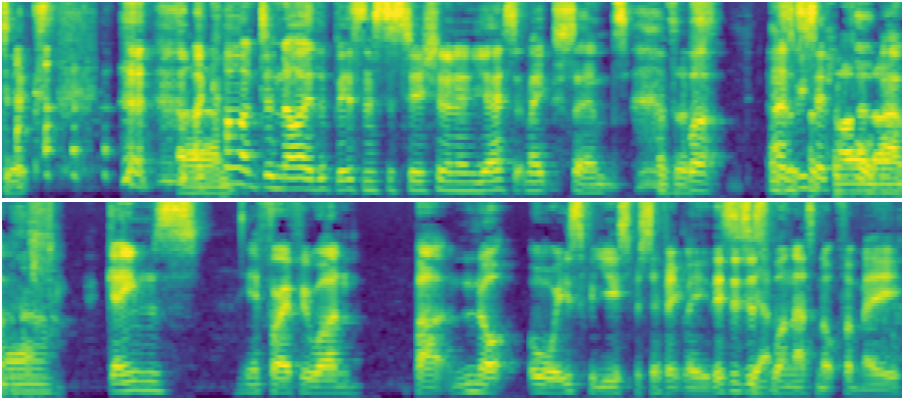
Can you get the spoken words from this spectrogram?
dicks. I Um, can't deny the business decision, and yes, it makes sense. As a- but as as, we said before, uh, games yeah, for everyone, but not always for you specifically. This is just Yeah. one that's not for me.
